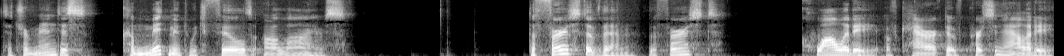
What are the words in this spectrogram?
It's a tremendous commitment which fills our lives. The first of them, the first quality of character, of personality,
